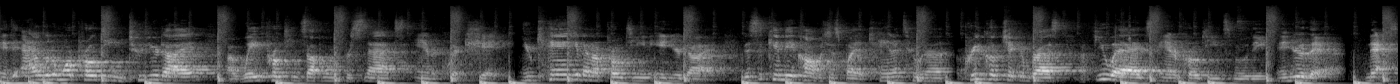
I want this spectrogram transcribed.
and to add a little more protein to your diet, a whey protein supplement for snacks, and a quick shake. You can get enough protein in your diet. This can be accomplished just by a can of tuna, a pre-cooked chicken breast, a few eggs, and a protein smoothie, and you're there. Next,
